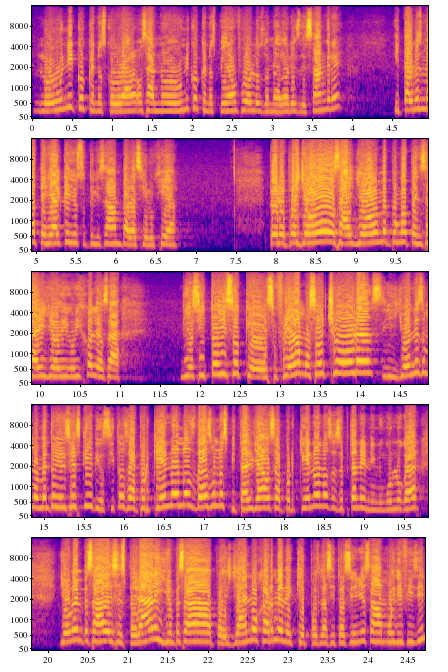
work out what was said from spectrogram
Lo único que nos cobraron, o sea, lo único que nos pidieron fueron los donadores de sangre y tal vez material que ellos utilizaban para cirugía. Pero pues yo, o sea, yo me pongo a pensar y yo digo, híjole, o sea, Diosito hizo que sufriéramos ocho horas y yo en ese momento yo decía, es que Diosito, o sea, ¿por qué no nos das un hospital ya? O sea, ¿por qué no nos aceptan en ningún lugar? Yo me empezaba a desesperar y yo empezaba pues ya a enojarme de que pues la situación ya estaba muy difícil,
